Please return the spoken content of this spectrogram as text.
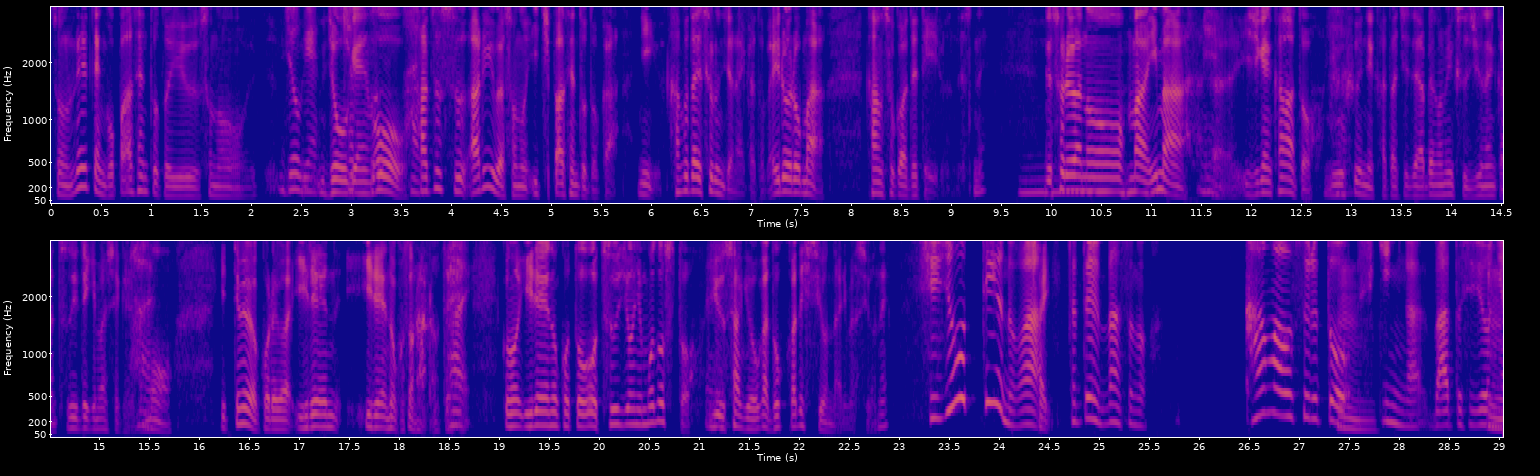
その0.5%というその上限上限を外す、はい、あるいはその1%とかに拡大するんじゃないかとかいろいろまあ観測が出ているんですね。でそれはあの、まあ、今、異次元緩和というふうに形でアベノミクス10年間続いてきましたけれども、はい、言ってみればこれは異例異例のことなので、はい、この異例のことを通常に戻すという作業がどこかで必要になりますよね。市場っていうのは、はい、例えばその緩和をすると資金がバーッと市場に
